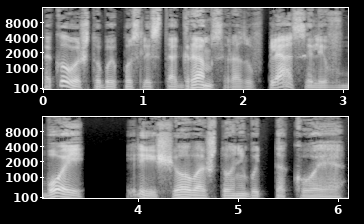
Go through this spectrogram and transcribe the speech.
Такого, чтобы после ста грамм сразу в пляс или в бой, или еще во что-нибудь такое,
